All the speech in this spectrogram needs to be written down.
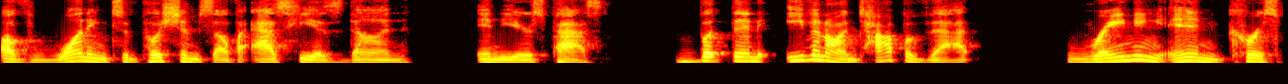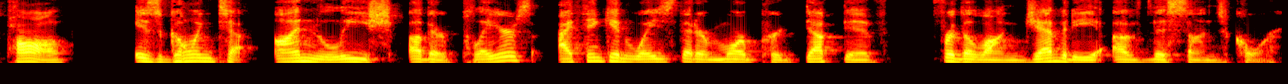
of wanting to push himself as he has done in years past. But then, even on top of that, reining in Chris Paul is going to unleash other players, I think, in ways that are more productive for the longevity of the Suns core.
